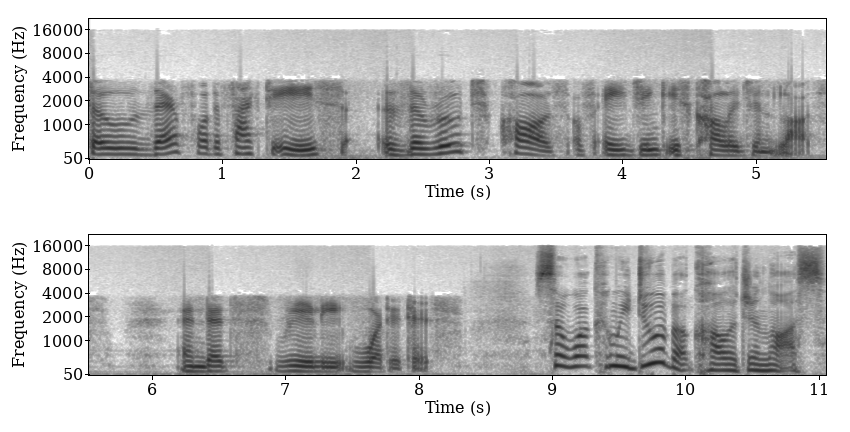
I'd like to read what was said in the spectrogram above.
So, therefore, the fact is the root cause of aging is collagen loss and that's really what it is. So, what can we do about collagen loss?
